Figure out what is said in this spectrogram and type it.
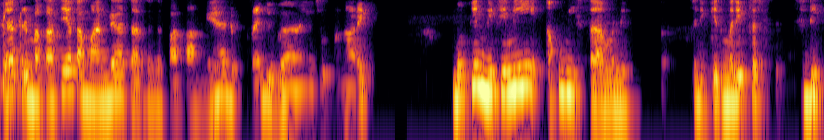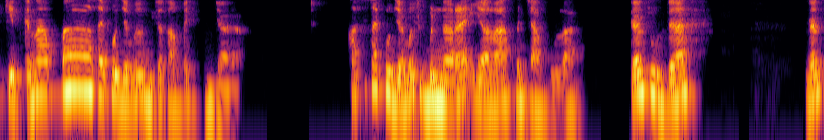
Ya, terima kasih ya Kak Manda atas kesempatannya. Saya juga yang cukup menarik. Mungkin di sini aku bisa sedikit merefresh sedikit kenapa Saipul Jamil bisa sampai di penjara. Kasus Saipul Jamil sebenarnya ialah pencabulan dan sudah dan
